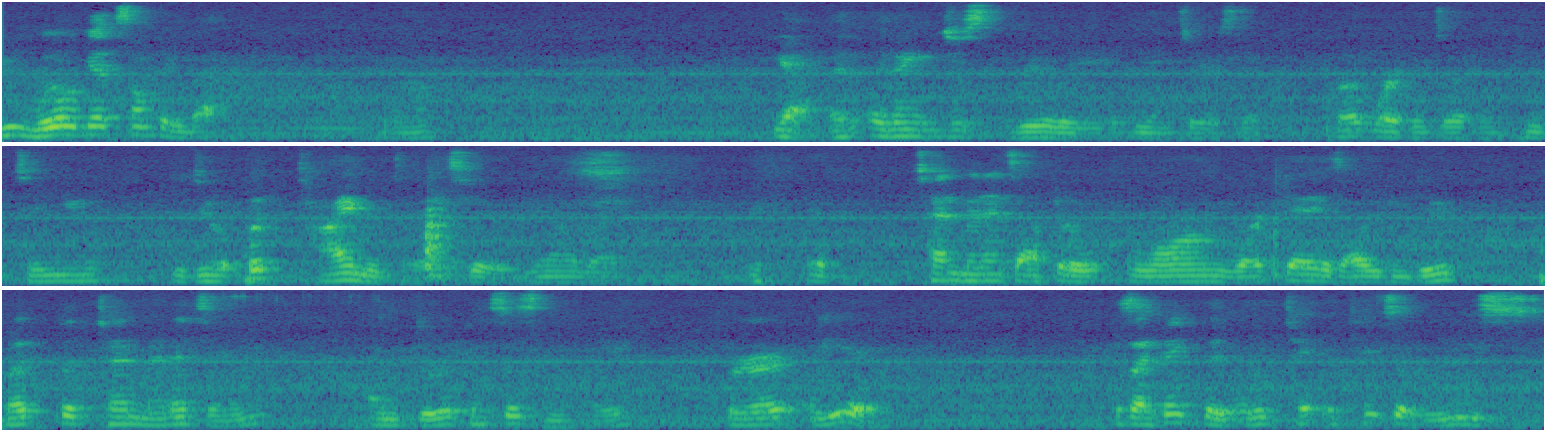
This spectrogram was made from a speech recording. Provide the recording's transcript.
you will get something back. You know yeah, I, I think just really the answer is to put work into it and continue to do it. Put time into it too. You know, that if, if ten minutes after a long work day is all you can do, put the ten minutes in and do it consistently for a year. Because I think that it, it takes at least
